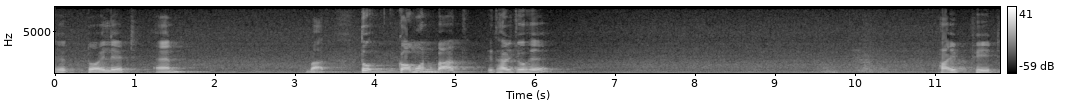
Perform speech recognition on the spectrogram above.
एक टॉयलेट एंड बाथ तो कॉमन बाथ इधर जो है फाइव फीट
